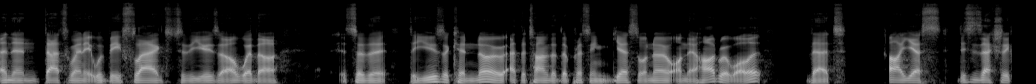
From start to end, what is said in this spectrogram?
and then that's when it would be flagged to the user whether so that the user can know at the time that they're pressing yes or no on their hardware wallet that ah yes this is actually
